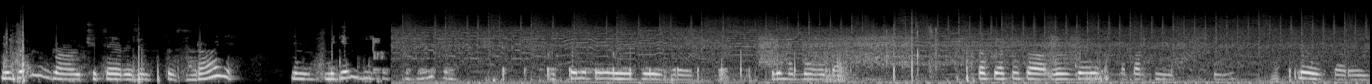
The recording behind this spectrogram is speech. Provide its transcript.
Ну я не знаю, чи цей режим хтось грає. Ну, мені більше студентів. Просто не повинні грати. Крім одного бара. Так я тут а, завжди на місці. Ну, старий.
